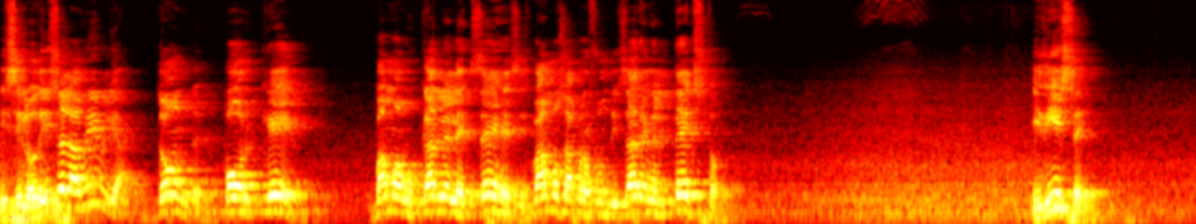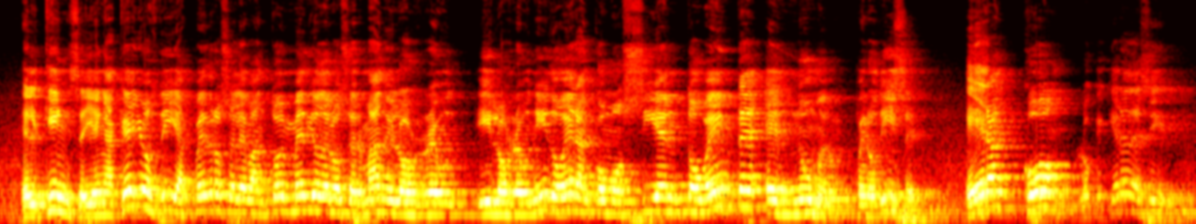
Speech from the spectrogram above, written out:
Y si lo dice la Biblia, ¿dónde? ¿Por qué? Vamos a buscarle el exégesis, vamos a profundizar en el texto. Y dice, el 15, y en aquellos días Pedro se levantó en medio de los hermanos y los, y los reunidos eran como 120 en número, pero dice, eran con, lo que quiere decir,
